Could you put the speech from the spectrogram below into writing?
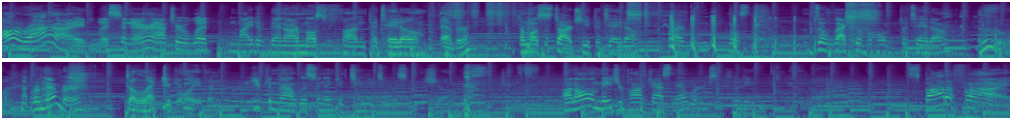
All right, listener. After what might have been our most fun potato ever, our most starchy potato, our most delectable potato. Ooh, Remember, delectable even. you can now listen and continue to listen to the show on all major podcast networks, including Spotify,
